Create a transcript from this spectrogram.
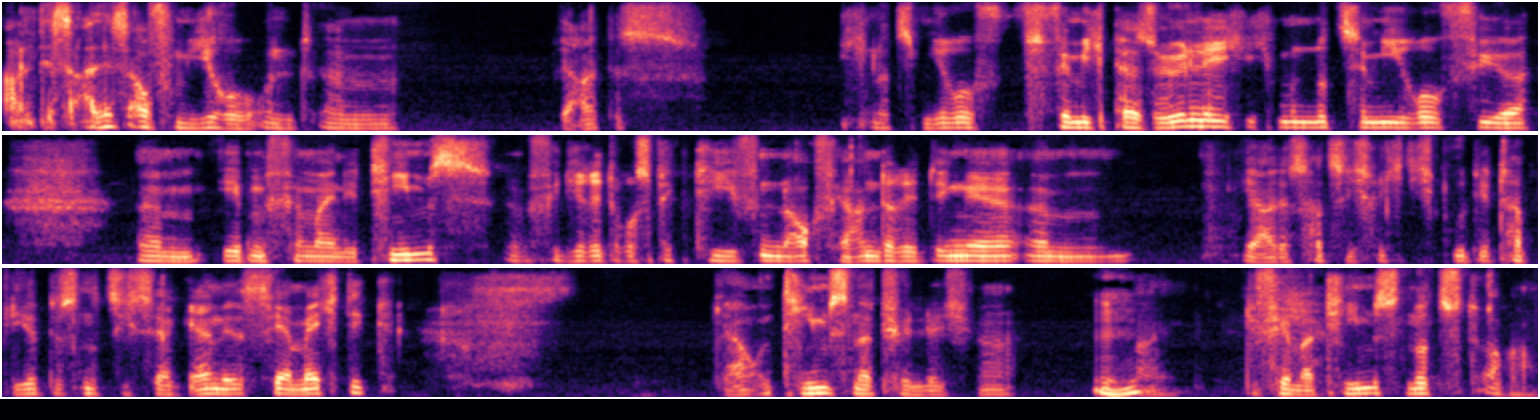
Aber das alles auf Miro und ähm, ja, das ich nutze Miro für mich persönlich, ich nutze Miro für ähm, eben für meine Teams, für die Retrospektiven, auch für andere Dinge. Ähm, ja, das hat sich richtig gut etabliert, das nutze ich sehr gerne, ist sehr mächtig. Ja, und Teams natürlich. Ja. Mhm. Die Firma Teams nutzt aber.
